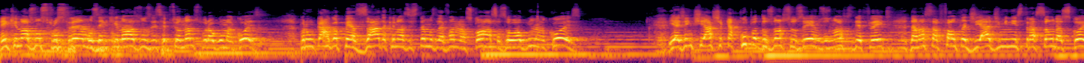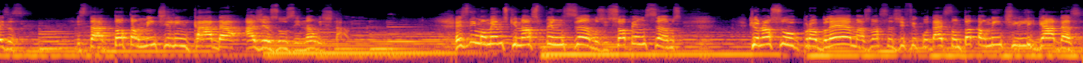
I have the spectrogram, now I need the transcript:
em que nós nos frustramos, em que nós nos decepcionamos por alguma coisa, por uma carga pesada que nós estamos levando nas costas ou alguma coisa. E a gente acha que a culpa dos nossos erros, dos nossos defeitos, da nossa falta de administração das coisas, está totalmente linkada a Jesus e não está. Existem momentos que nós pensamos e só pensamos que o nosso problema, as nossas dificuldades estão totalmente ligadas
